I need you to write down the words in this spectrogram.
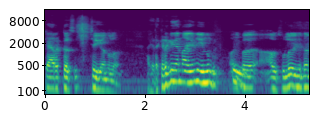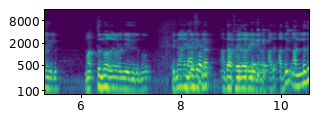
ക്യാരക്ടേഴ്സ് ചെയ്യുക എന്നുള്ളതാണ്. ഇടയ്ക്കിടയ്ക്ക് ഞാൻ നായകൻ ചെയ്യുന്നുണ്ട്. ഇപ്പൊ ഹൗസ്ഫുൾ കഴിഞ്ഞിട്ടാണെങ്കിലും മത്ത് എന്ന് പറഞ്ഞ പടം ചെയ്തിരുന്നു. പിന്നെ അതിന്റെ ഇടയ്ക്ക് അദാഫേദാർ ചെയ്യുന്നത് അത് അത് നല്ലത്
